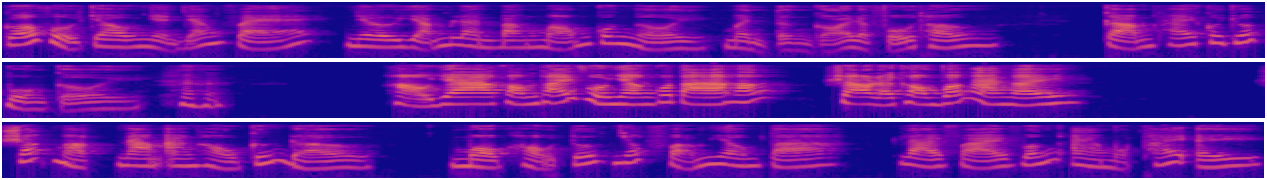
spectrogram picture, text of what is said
Cố vũ Châu nhìn dáng vẻ như dẫm lên băng mỏng của người mình từng gọi là phụ thân, cảm thấy có chút buồn cười. Hậu gia không thấy phu nhân của ta hả? Sao lại không vấn an ấy? Sắc mặt Nam An Hậu cứng đờ, một hậu tước nhất phẩm như ông ta lại phải vấn an một thái y.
